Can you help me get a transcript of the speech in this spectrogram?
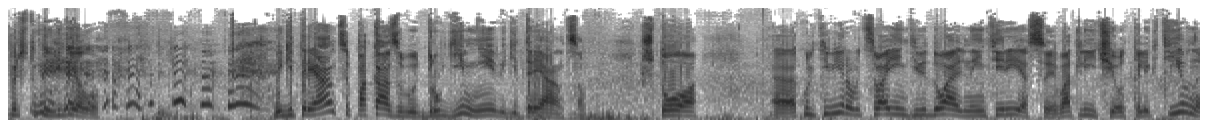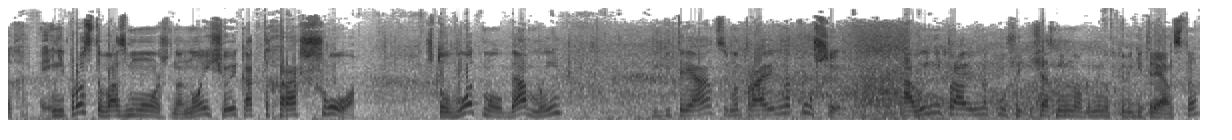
приступить к делу. Вегетарианцы показывают другим не вегетарианцам, что э, культивировать свои индивидуальные интересы в отличие от коллективных не просто возможно, но еще и как-то хорошо. Что вот, мол, да, мы вегетарианцы, мы правильно кушаем. А вы неправильно кушаете. Сейчас немного, минутка вегетарианства.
